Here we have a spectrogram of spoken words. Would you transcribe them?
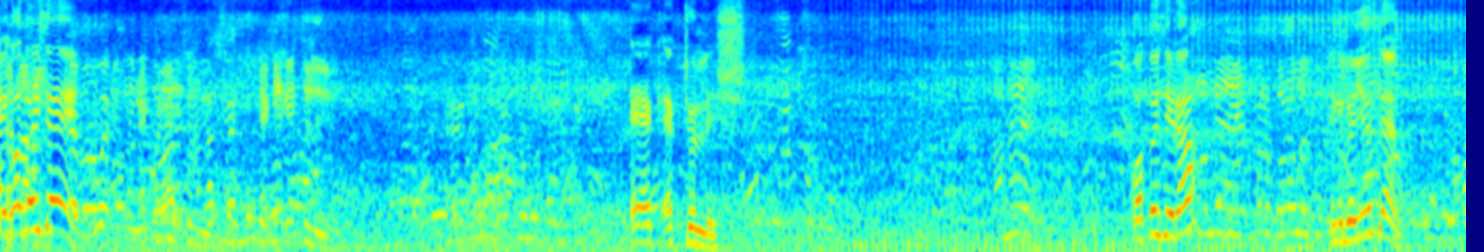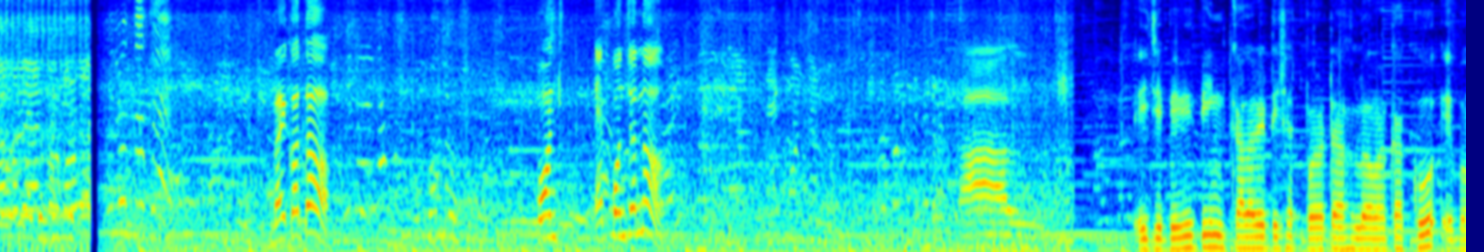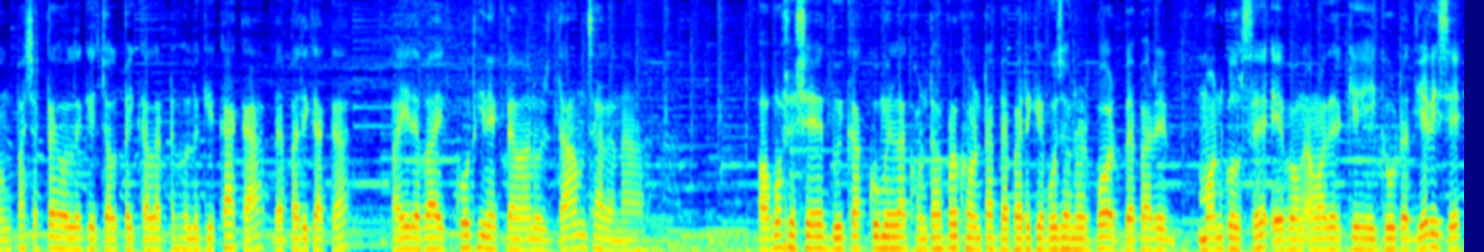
ভাই, কত হইছে? এক, একচল্লিশ। কত হয়েছে এটা? লয়ে যেতেছেন ভাই, কত? পঞ্চ এক পঞ্চান্ন? এই যে বেবি পিঙ্ক কালারের টি শার্ট পরাটা হলো আমার কাকু এবং পাশেরটা হলো গিয়ে জলপাই কালারটা হলো গিয়ে কাকা, ব্যাপারী কাকা। ভাইরে ভাই, কঠিন একটা মানুষ, দাম ছাড়ে না। অবশেষে দুই কাকু মেলা ঘণ্টার পর ঘণ্টা ব্যাপারীকে বোঝানোর পর ব্যাপারীর মন গলছে এবং আমাদেরকে এই গরুটা দিয়ে দিছে।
